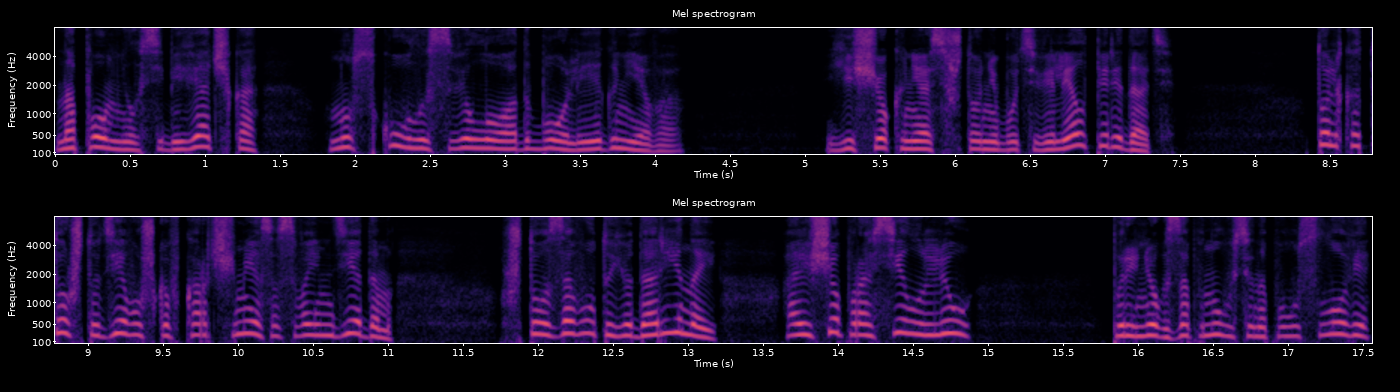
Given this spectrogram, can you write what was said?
Напомнил себе Вячка, но скулы свело от боли и гнева. Еще князь что-нибудь велел передать? Только то, что девушка в корчме со своим дедом, что зовут ее Дариной, а еще просил Лю... Паренек запнулся на полуслове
